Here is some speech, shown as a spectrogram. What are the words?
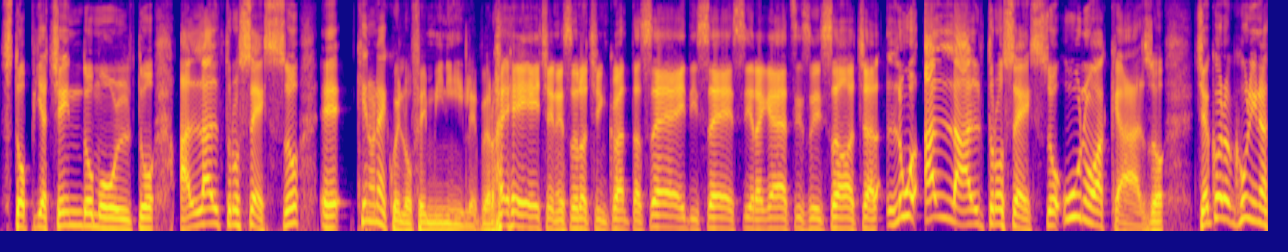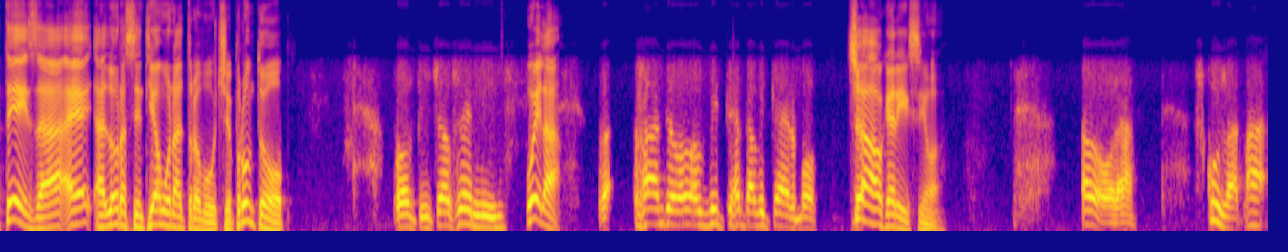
sto piacendo molto all'altro sesso, eh, che non è quello femminile, però eh, ce ne sono 56 di sessi ragazzi sui social, Lu- all'altro sesso, uno a caso. C'è ancora qualcuno in attesa? Eh? Allora sentiamo un'altra voce, pronto? Pronti, ciao Semmi. Quella. Vit- da Viterbo. Ciao carissimo. Allora, scusa, ma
